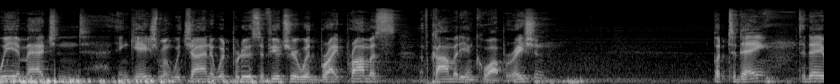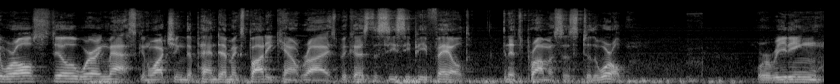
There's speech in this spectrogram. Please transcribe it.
we imagined engagement with China would produce a future with bright promise of comity and cooperation. But today, today we're all still wearing masks and watching the pandemic's body count rise because the CCP failed in its promises to the world. We're reading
